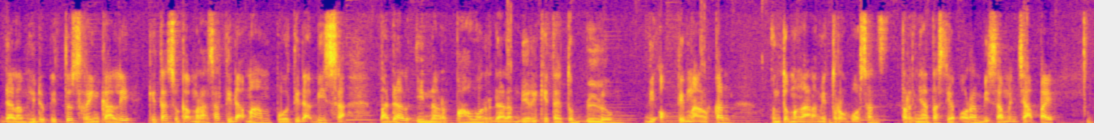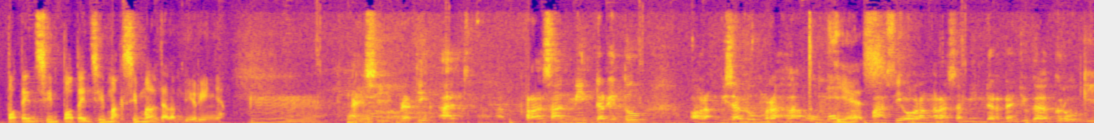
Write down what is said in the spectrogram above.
dalam hidup itu sering kali kita suka merasa tidak mampu, tidak bisa. Padahal inner power dalam diri kita itu belum dioptimalkan untuk mengalami terobosan. Ternyata setiap orang bisa mencapai potensi-potensi maksimal dalam dirinya. Hmm, I see. Berarti perasaan minder itu orang bisa lumrah lah, umum. Yes. Pasti orang ngerasa minder dan juga grogi.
